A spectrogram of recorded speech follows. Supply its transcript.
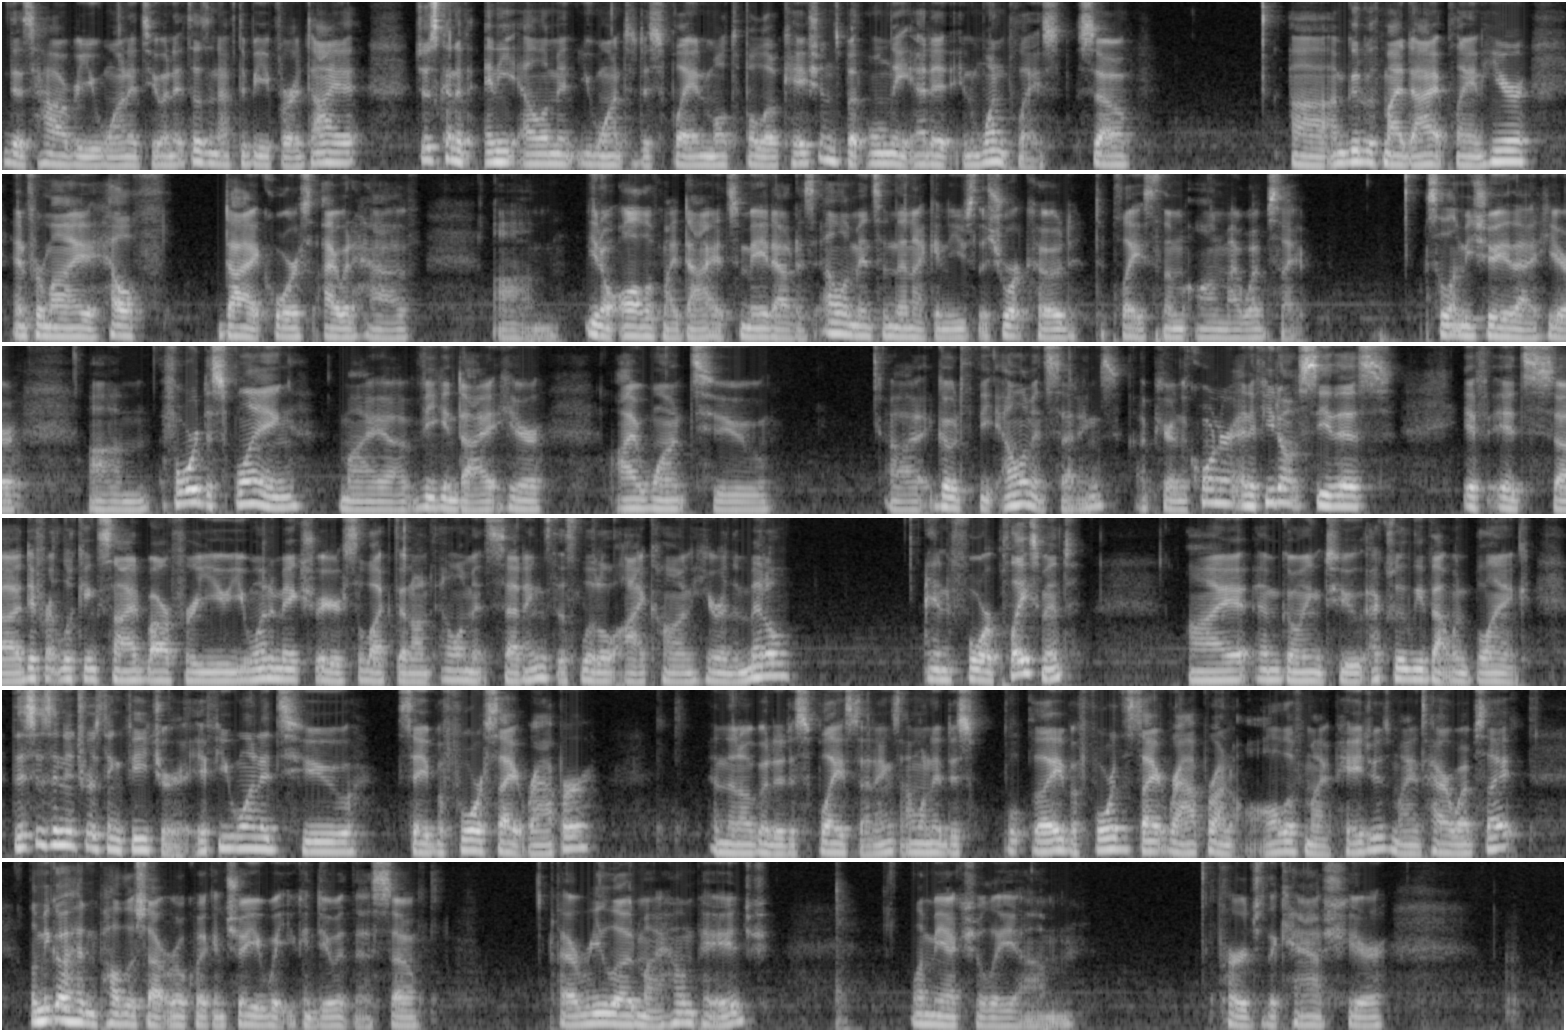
this however you wanted to, and it doesn't have to be for a diet, just kind of any element you want to display in multiple locations, but only edit in one place. So uh, I'm good with my diet plan here, and for my health diet course, I would have um, you know, all of my diets made out as elements, and then I can use the shortcode to place them on my website. So let me show you that here. Um, for displaying my uh, vegan diet here, I want to uh, go to the element settings up here in the corner. And if you don't see this, if it's a different looking sidebar for you, you want to make sure you're selected on element settings, this little icon here in the middle. And for placement, I am going to actually leave that one blank. This is an interesting feature. If you wanted to say before site wrapper, and then I'll go to display settings. I want to display before the site wrapper on all of my pages, my entire website. Let me go ahead and publish that real quick and show you what you can do with this. So if I reload my home page, let me actually um, purge the cache here.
